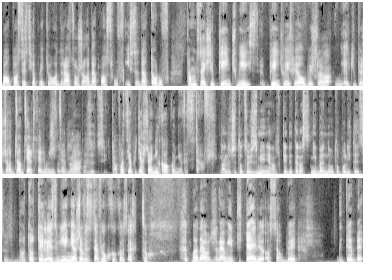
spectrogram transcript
bo opozycja powiedziała od razu, że ona posłów i senatorów, tam zdaje się pięć miejsc, pięć miejsc miało być dla ekipy rządzącej, a cztery miejsca dla, dla opozycji. Tak. Opozycja powiedziała, że nikogo nie wystawi. No, ale czy to coś zmienia, kiedy teraz nie będą to politycy? No to tyle zmienia, że wystawią kogo zechcą. Bo tam przynajmniej cztery osoby, gdyby,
